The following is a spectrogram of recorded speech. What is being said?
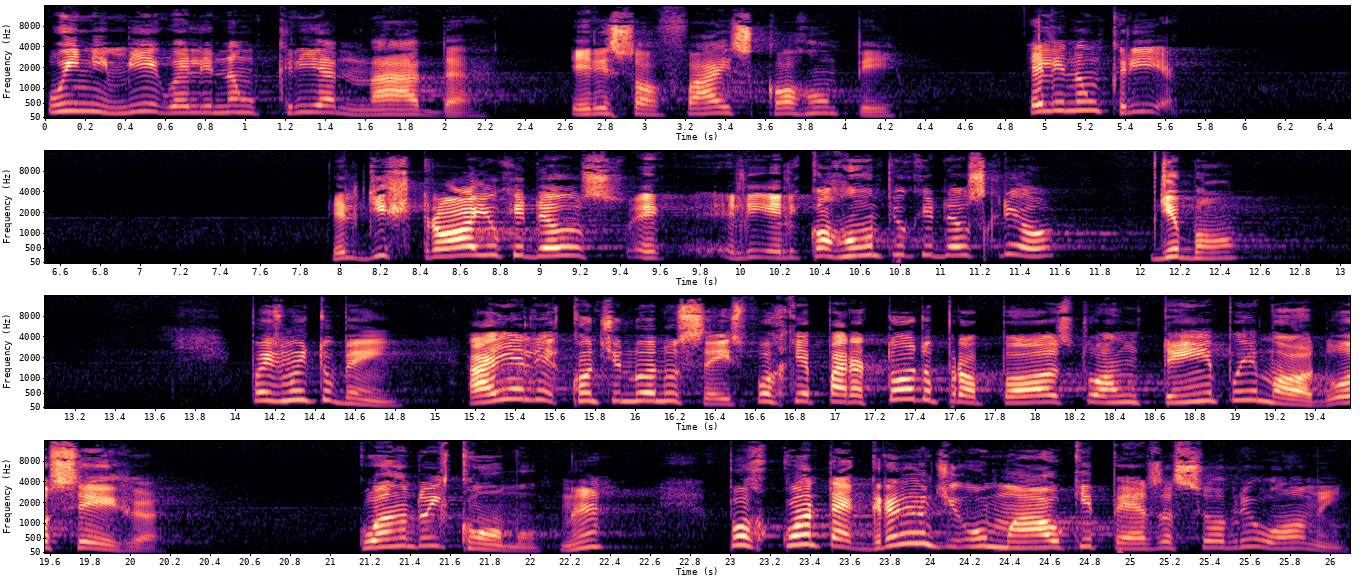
O inimigo, ele não cria nada, ele só faz corromper. Ele não cria. Ele destrói o que Deus, ele, ele corrompe o que Deus criou de bom. Pois muito bem. Aí ele continua no 6, porque para todo propósito há um tempo e modo, ou seja, quando e como, né? Porquanto é grande o mal que pesa sobre o homem.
